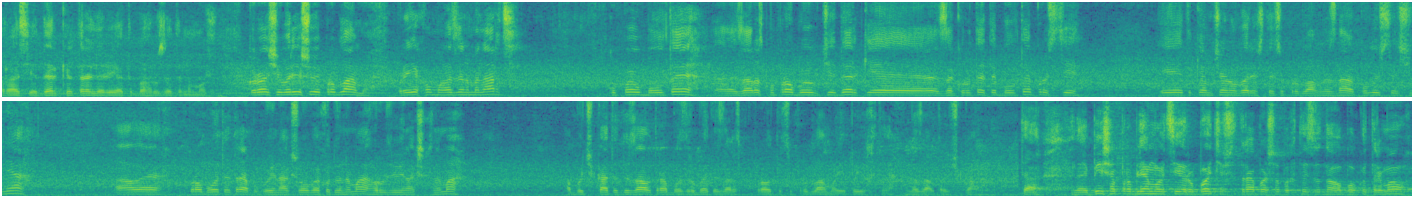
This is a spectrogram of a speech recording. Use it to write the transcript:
раз є дирки в трейлері, я тебе грузити не можу. Коротше, вирішую проблему. Приїхав в магазин Менарц, купив болти. Е, Зараз спробую в ті дирки закрутити болти прості і таким чином вирішити цю проблему. Не знаю, вийде чи ні. Але пробувати треба, бо інакшого виходу немає, грузів інакших нема. Або чекати до завтра, або зробити зараз поправити цю проблему і поїхати на завтра чекати. Так, найбільша проблема в цій роботі, що треба, щоб хтось з одного боку тримав,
